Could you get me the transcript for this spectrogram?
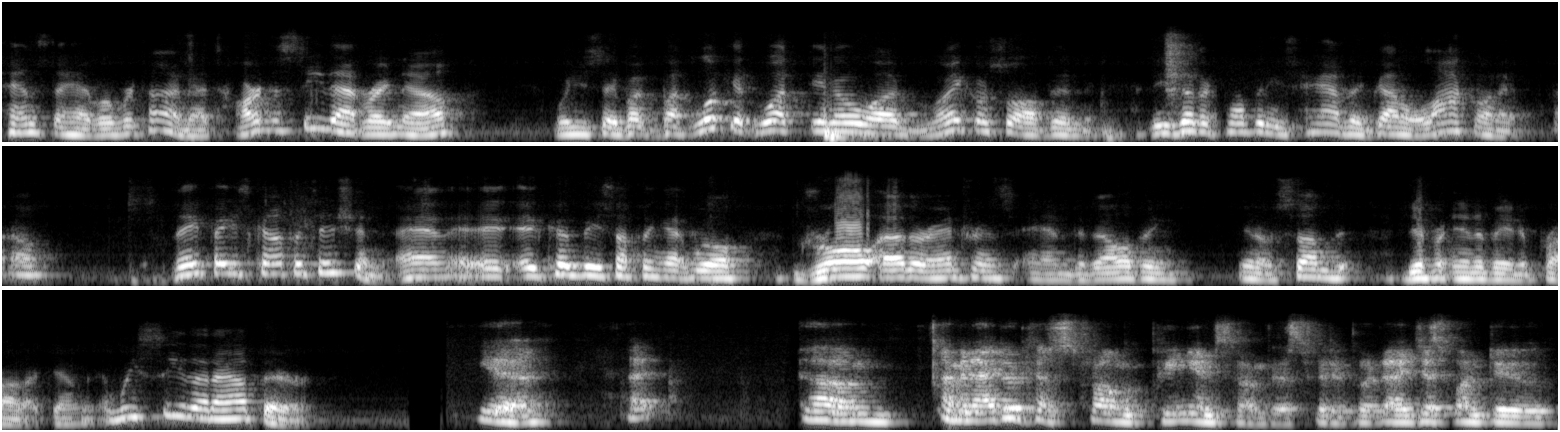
tends to have over time. That's hard to see that right now when you say, but but look at what you know uh, Microsoft and these other companies have. They've got a lock on it. Well, they face competition, and it, it could be something that will draw other entrants and developing you know some different innovative product, and, and we see that out there. Yeah. I, um, I mean, I don't have strong opinions on this, Philip, but I just want to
